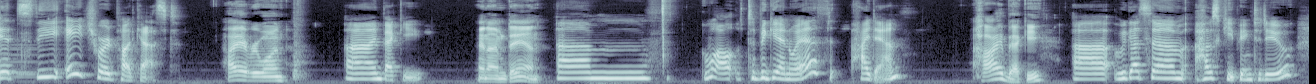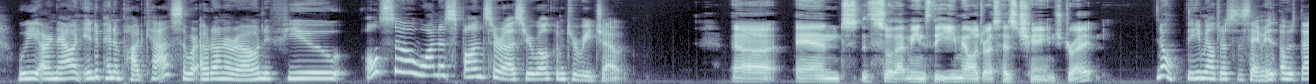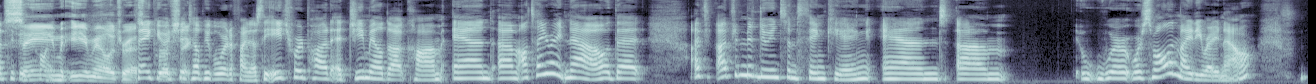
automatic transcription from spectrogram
it's the H Word Podcast. Hi, everyone. I'm Becky. And I'm Dan. Um, well, to begin with, hi, Dan. Hi, Becky. Uh, we got some housekeeping to do. We are now an independent podcast, so we're out on our own. If you also want to sponsor us, you're welcome to reach out. Uh, and so that means the email address has changed, right? No, the email address is the same. It- oh, that's a good Same point. email address. Thank you. I should tell people where to find us. The hwordpod at gmail.com. And um, I'll tell you right now that I've, I've been doing some thinking and um, we're, we're small and mighty right now.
